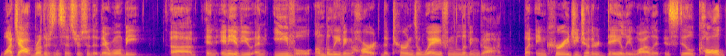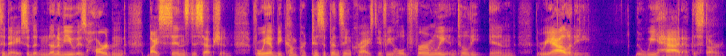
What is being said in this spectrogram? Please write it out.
Watch out, brothers and sisters, so that there won't be uh, in any of you an evil, unbelieving heart that turns away from the living God but encourage each other daily while it is still called today, so that none of you is hardened by sin's deception. For we have become participants in Christ if we hold firmly until the end the reality that we had at the start.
